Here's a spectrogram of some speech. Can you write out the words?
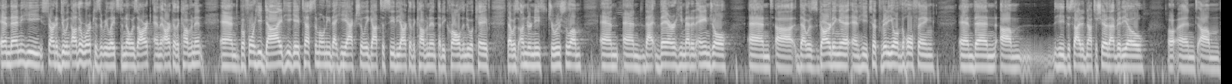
And then he started doing other work as it relates to Noah's Ark and the Ark of the Covenant. And before he died, he gave testimony that he actually got to see the Ark of the Covenant, that he crawled into a cave that was underneath Jerusalem, and, and that there he met an angel and uh, that was guarding it, and he took video of the whole thing. And then um, he decided not to share that video. Uh, and um,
